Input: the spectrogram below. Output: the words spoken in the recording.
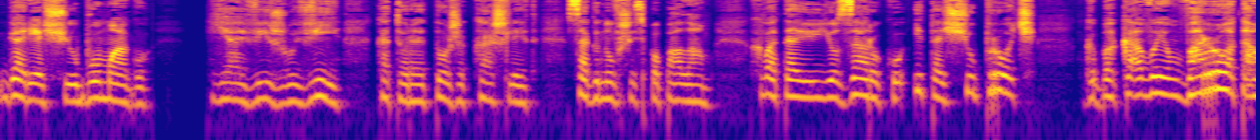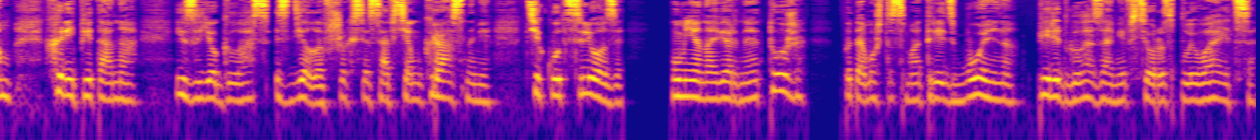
горящую бумагу. Я вижу Ви, которая тоже кашляет, согнувшись пополам, хватаю ее за руку и тащу прочь. «К боковым воротам!» — хрипит она. Из ее глаз, сделавшихся совсем красными, текут слезы. У меня, наверное, тоже, потому что смотреть больно, перед глазами все расплывается,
